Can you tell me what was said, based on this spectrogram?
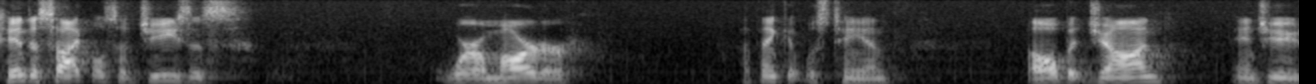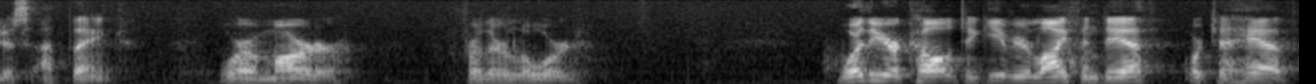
Ten disciples of Jesus were a martyr I think it was 10. All but John and Judas, I think, were a martyr for their Lord. Whether you're called to give your life in death or to have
